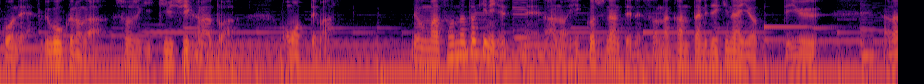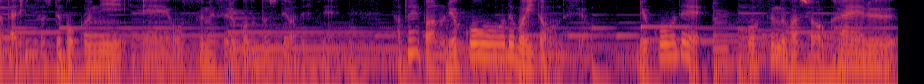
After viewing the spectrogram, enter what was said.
構ね、動くのが正直厳しいかなとは思ってます。でもまあそんな時にですね、あの引っ越しなんてね、そんな簡単にできないよっていうあなたに、そして僕に、えー、おすすめすることとしてはですね、例えばあの旅行でもいいと思うんですよ。旅行でこう住む場所を変える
